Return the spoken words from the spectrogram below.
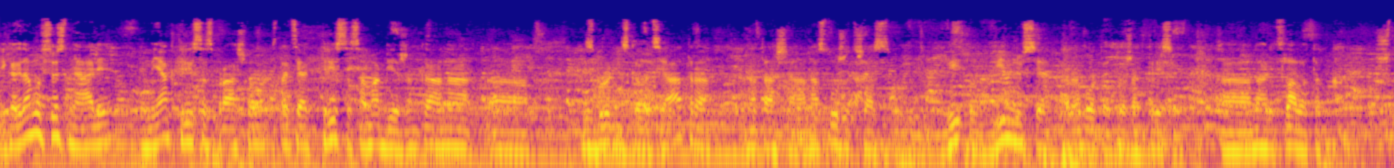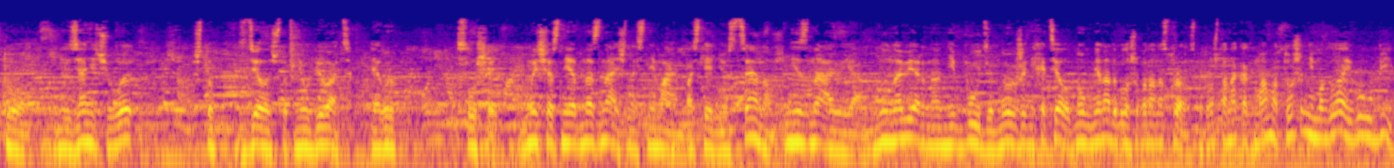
И когда мы все сняли, и меня актриса спрашивала, кстати, актриса сама беженка, она э, из Гродненского театра, Наташа, она служит сейчас в, Ви- в Вильнюсе, работает тоже актрисой. Э, она говорит, Слава, так что, нельзя ничего чтоб сделать, чтобы не убивать? Я говорю, Слушай, мы сейчас неоднозначно снимаем последнюю сцену. Не знаю я. Ну, наверное, не будем. Ну, уже не хотел. Ну, мне надо было, чтобы она настроилась. Потому что она, как мама, тоже не могла его убить.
